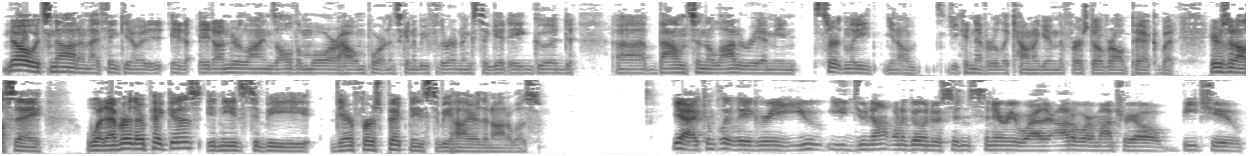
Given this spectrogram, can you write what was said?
No, it's not, and I think you know it it, it underlines all the more how important it's going to be for the Red Wings to get a good uh, bounce in the lottery. I mean, certainly, you know, you can never really count on getting the first overall pick, but here's what I'll say: whatever their pick is, it needs to be their first pick needs to be higher than Ottawa's. Yeah, I completely agree. You you do not want to go into a scenario where either Ottawa or Montreal beat you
